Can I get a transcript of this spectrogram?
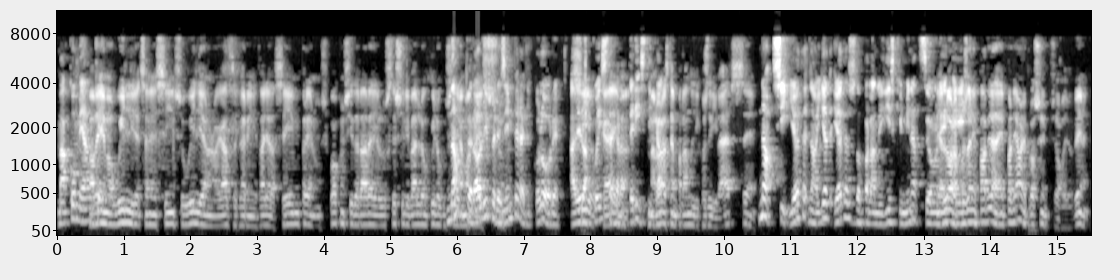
Ma come anche... Vabbè, ma Willy, cioè nel senso, Willy è un ragazzo che era in Italia da sempre, non si può considerare allo stesso livello in cui lo No, consideriamo però lì adesso. per esempio era di colore, aveva Sì, questa ma- caratteristica. Ma allora stiamo parlando di cose diverse. No, sì, io, no, io, io adesso sto parlando di discriminazione. E allora e- cosa ne parliamo? Ne parliamo nel prossimo episodio, bene?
